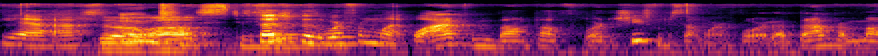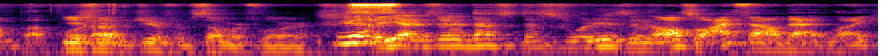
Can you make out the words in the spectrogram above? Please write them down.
Yeah. So, uh, Interesting. Especially because we're from like, well, I'm from Bumfuck, Florida. She's from somewhere in Florida, but I'm from Bumfuck, you're Florida. from, you're from somewhere, Florida. Yeah. But yeah, that's that's what it is. And also, I found that like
